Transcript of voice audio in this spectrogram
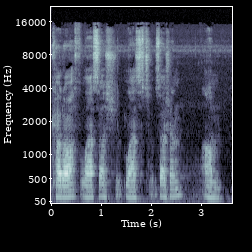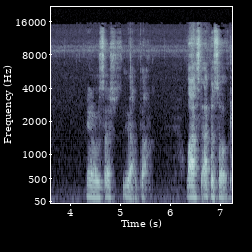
cut off last session. Last session, um, you know, session. Yeah, the last episode.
